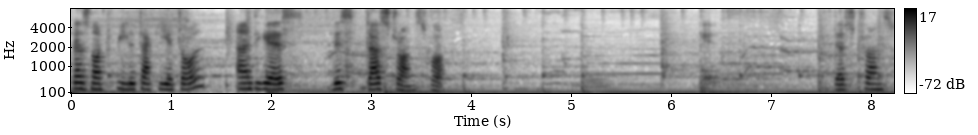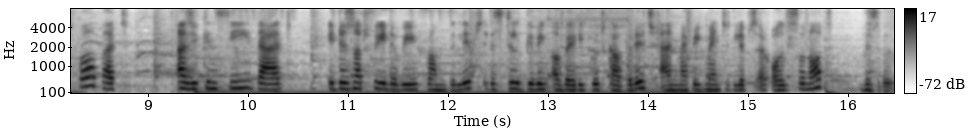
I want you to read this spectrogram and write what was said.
Does not feel tacky at all. And yes this does transfer. Yes. Does transfer but as you can see that it does not fade away from the lips. It is still giving a very good coverage and my pigmented lips are also not visible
